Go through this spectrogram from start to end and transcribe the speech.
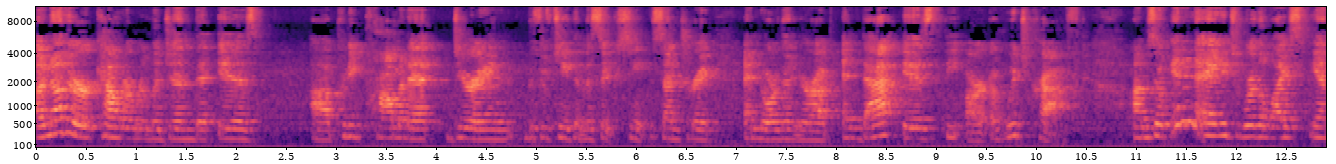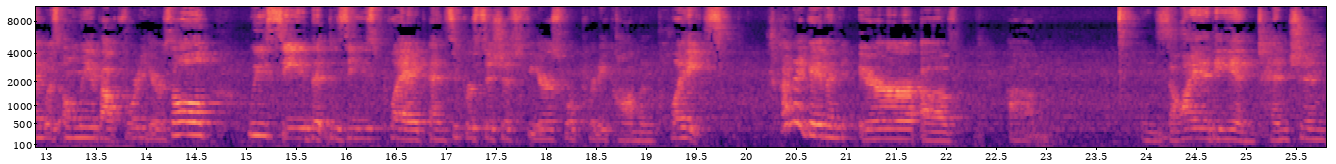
another counter religion that is uh, pretty prominent during the 15th and the 16th century in Northern Europe, and that is the art of witchcraft. Um, so in an age where the lifespan was only about 40 years old, we see that disease, plague, and superstitious fears were pretty commonplace, which kind of gave an air of um, anxiety and tension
